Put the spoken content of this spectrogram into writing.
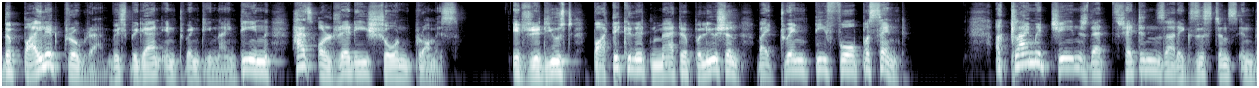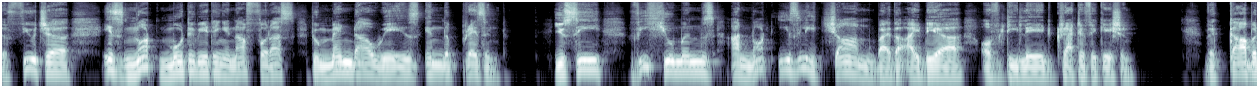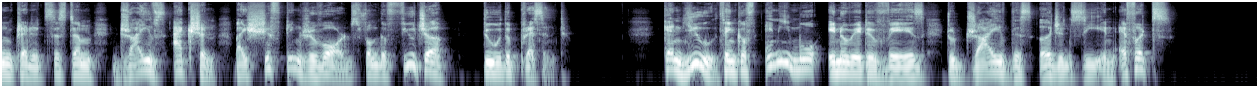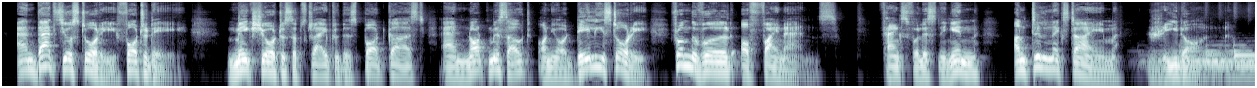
The pilot program, which began in 2019, has already shown promise. It reduced particulate matter pollution by 24%. A climate change that threatens our existence in the future is not motivating enough for us to mend our ways in the present. You see, we humans are not easily charmed by the idea of delayed gratification. The carbon credit system drives action by shifting rewards from the future to the present. Can you think of any more innovative ways to drive this urgency in efforts? And that's your story for today. Make sure to subscribe to this podcast and not miss out on your daily story from the world of finance. Thanks for listening in. Until next time, read on.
